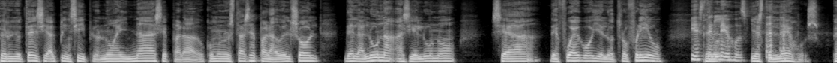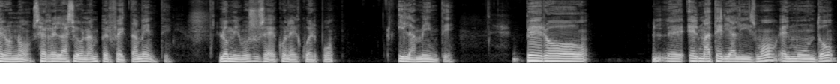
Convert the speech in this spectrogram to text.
Pero yo te decía al principio, no hay nada separado, como no está separado el sol de la luna, así el uno sea de fuego y el otro frío. Y estén lejos. Y estén lejos pero no, se relacionan perfectamente. Lo mismo sucede con el cuerpo y la mente. Pero el materialismo, el mundo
